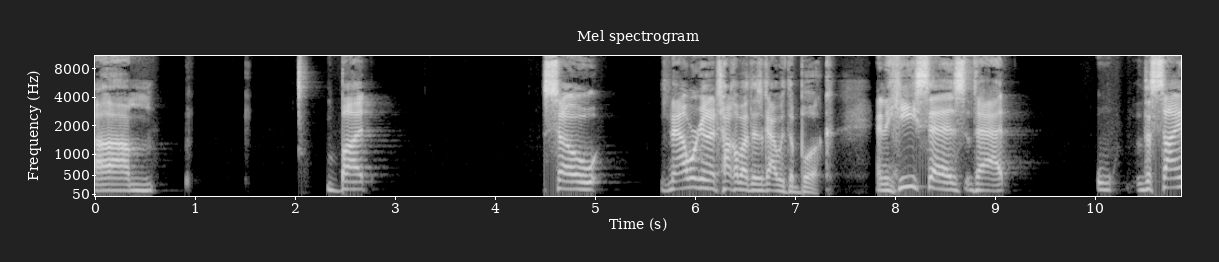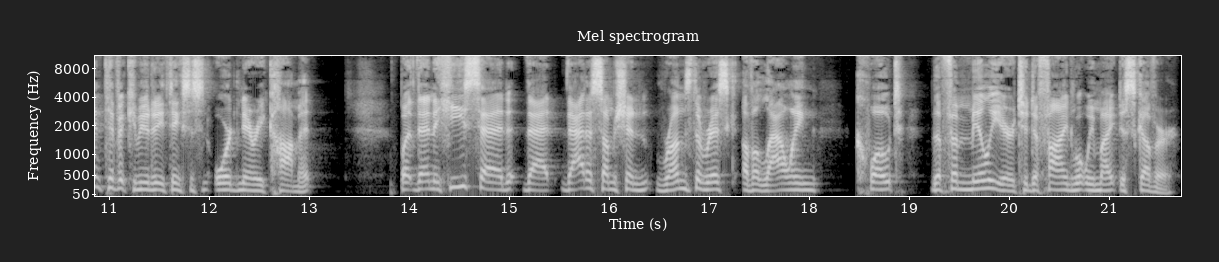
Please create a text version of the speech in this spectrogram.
Um, but so now we're going to talk about this guy with the book. And he says that the scientific community thinks it's an ordinary comet. But then he said that that assumption runs the risk of allowing, quote, the familiar to define what we might discover.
